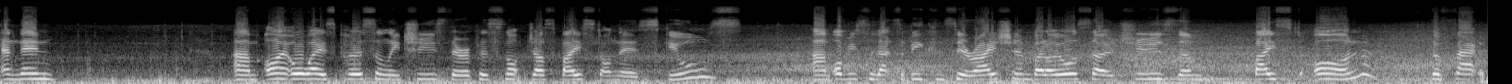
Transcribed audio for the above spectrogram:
And then um, I always personally choose therapists not just based on their skills um, obviously that's a big consideration, but I also choose them based on the fact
